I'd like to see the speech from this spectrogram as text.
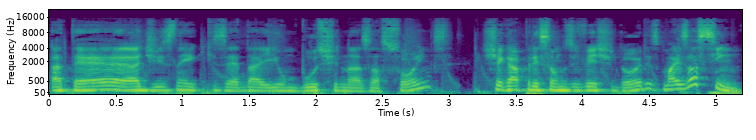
Até a Disney quiser dar aí um boost nas ações, chegar a pressão dos investidores, mas assim,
